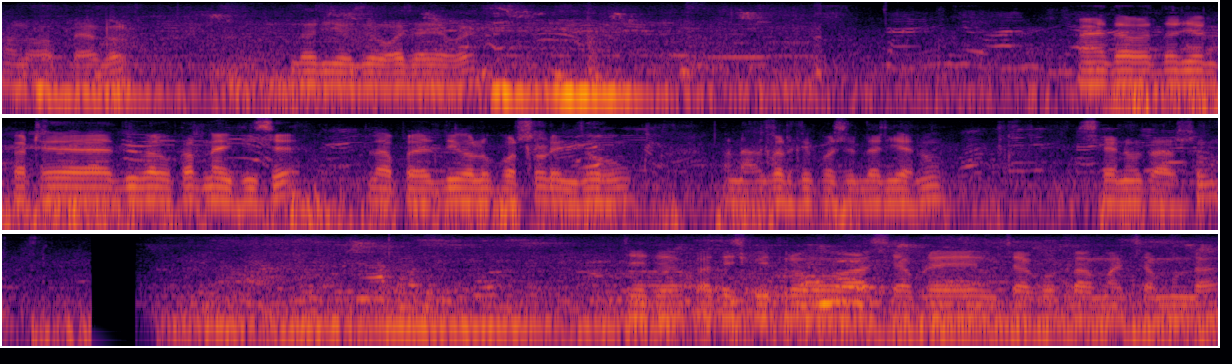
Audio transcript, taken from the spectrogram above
હાલો આપણે આગળ. દરિયો જોવા જઈએ હવે. અહીંયા તો હવે દરિયાના કાંઠે દિવાલ કરી નાખી છે. એટલે આપણે દિવાલ ઉપર ચડીને જોવું અને આગળથી પછી દરિયાનું શેન ઉતારશું. જય દ્વારકાધીશ મિત્રો આ છે આપણે ઊંચા કોટલામાં ચામુંડા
